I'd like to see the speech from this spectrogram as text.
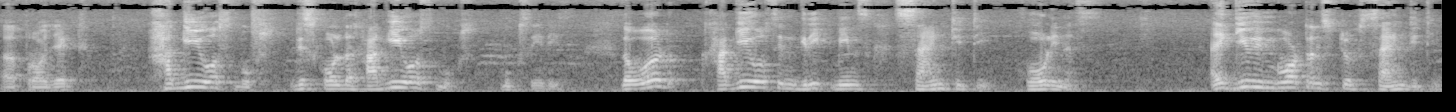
uh, project hagios books. It is called the hagios books book series. The word hagios in greek means sanctity holiness. I give importance to sanctity.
